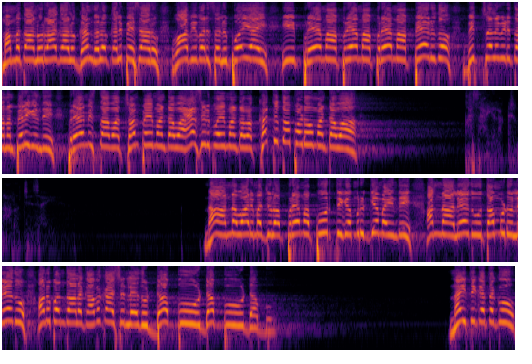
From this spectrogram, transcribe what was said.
మమతానురాగాలు గంగలో కలిపేశారు. వావి వరుసలు పోయాయి. ఈ ప్రేమ ప్రేమ ప్రేమ పేరుతో విచ్చలవిడితనం పెరిగింది. ప్రేమిస్తావా చంపేయమంటావా యాసిడ్ పోయమంటావా కత్తితో పడవమంటావా? నా అన్న వారి మధ్యలో ప్రేమ పూర్తిగా మృగ్యమైంది. అన్న లేదు తమ్ముడు లేదు అనుబంధాలకు అవకాశం లేదు. డబ్బు డబ్బు డబ్బు. నైతికతకు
